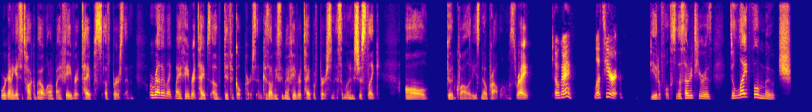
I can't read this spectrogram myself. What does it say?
we're going to get to talk about one of my favorite types of person, or rather, like my favorite types of difficult person. Because obviously, my favorite type of person is someone who's just like all good qualities, no problems, right? Okay, let's hear it. Beautiful. So the subject here is delightful mooch.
